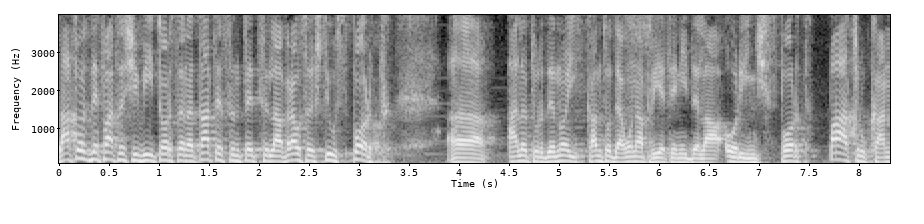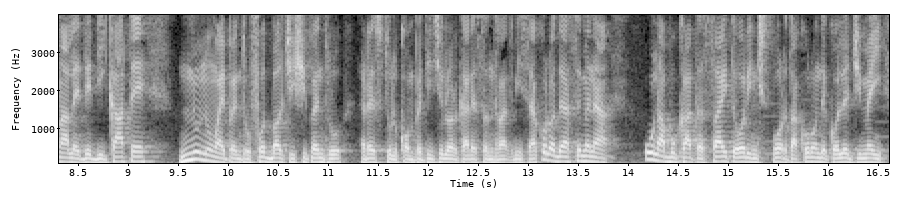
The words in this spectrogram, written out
La toți de față și viitor sănătate, sunteți la Vreau să știu sport. Uh, alături de noi, ca întotdeauna, prietenii de la Orange Sport, patru canale dedicate, nu numai pentru fotbal, ci și pentru restul competițiilor care sunt transmise acolo. De asemenea, una bucată site, Orange Sport, acolo unde colegii mei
